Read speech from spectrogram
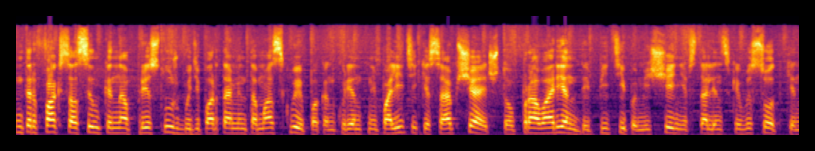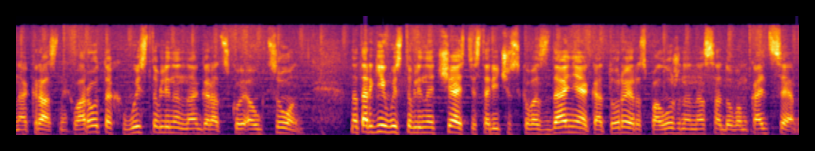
Интерфакс со ссылкой на пресс-службу Департамента Москвы по конкурентной политике сообщает, что право аренды пяти помещений в сталинской высотке на Красных Воротах выставлено на городской аукцион. На торги выставлена часть исторического здания, которое расположено на Садовом кольце.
